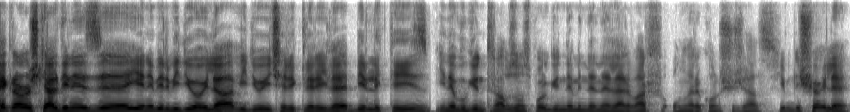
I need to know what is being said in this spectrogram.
Tekrar hoş geldiniz. Ee, Yeni bir videoyla, video içerikleriyle birlikteyiz. Yine bugün Trabzonspor gündeminde neler var onları konuşacağız. Şimdi şöyle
